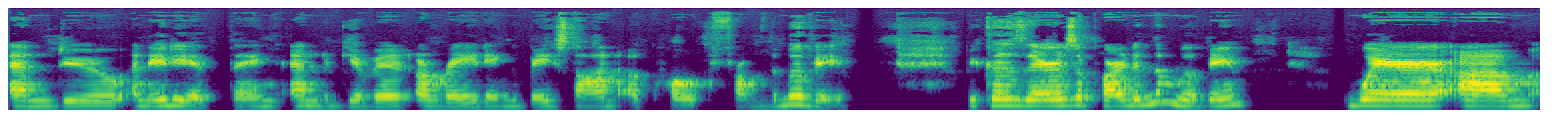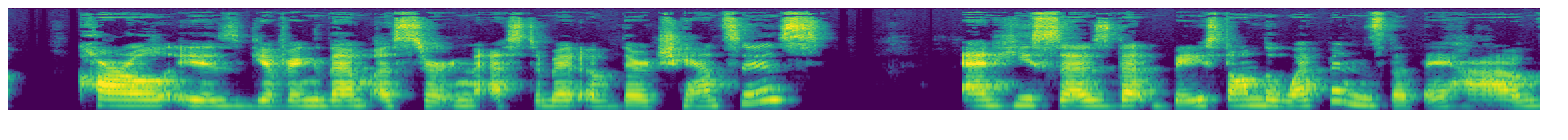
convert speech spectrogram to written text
and do an idiot thing and give it a rating based on a quote from the movie, because there is a part in the movie where um, Carl is giving them a certain estimate of their chances and he says that based on the weapons that they have,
